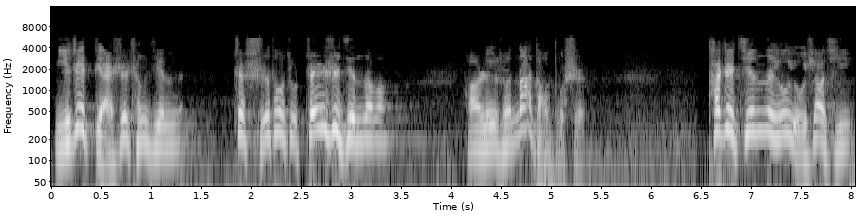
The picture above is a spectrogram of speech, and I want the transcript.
你这点石成金了，这石头就真是金子吗？”哈林说：“那倒不是，他这金子有有效期，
